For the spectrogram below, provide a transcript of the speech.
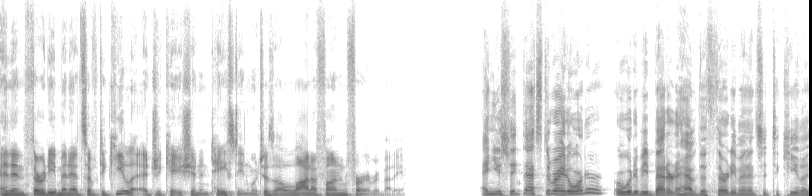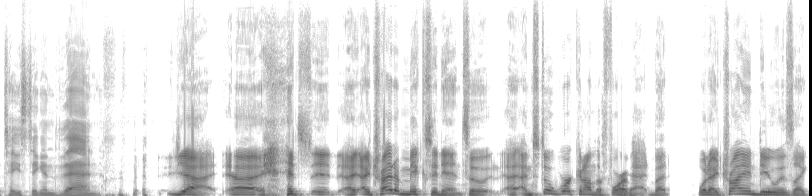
and then 30 minutes of tequila education and tasting, which is a lot of fun for everybody. And you think that's the right order, or would it be better to have the 30 minutes of tequila tasting and then? yeah, uh, it's. It, I, I, try to mix it in, so I, I'm still working on the format. But what I try and do is like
